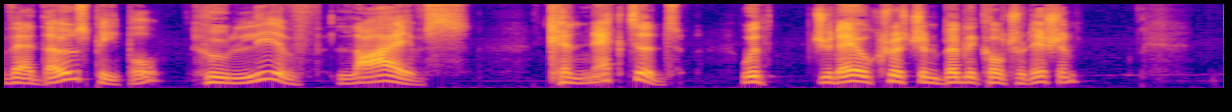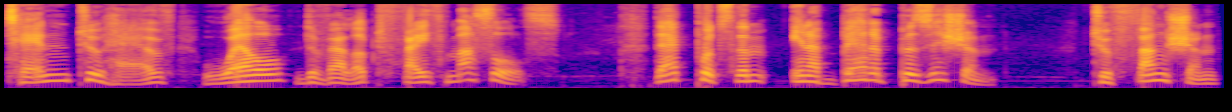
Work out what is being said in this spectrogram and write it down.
that those people who live lives connected with Judeo Christian biblical tradition tend to have well developed faith muscles. That puts them in a better position to function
